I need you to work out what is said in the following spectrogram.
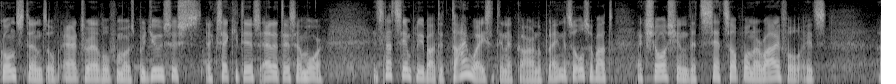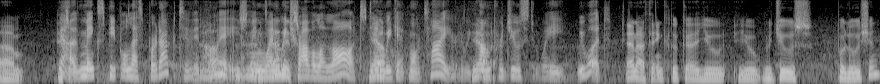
constant of air travel for most producers, executives, editors, and more. It's not simply about the time wasted in a car on a plane. It's also about exhaustion that sets up on arrival. It's um, it's- yeah, it makes people less productive in a way. I mean, when and we travel a lot, then Yeah. we get more tired. We Yeah. can't produce the way we would. And I think, look, uh, you you reduce pollution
